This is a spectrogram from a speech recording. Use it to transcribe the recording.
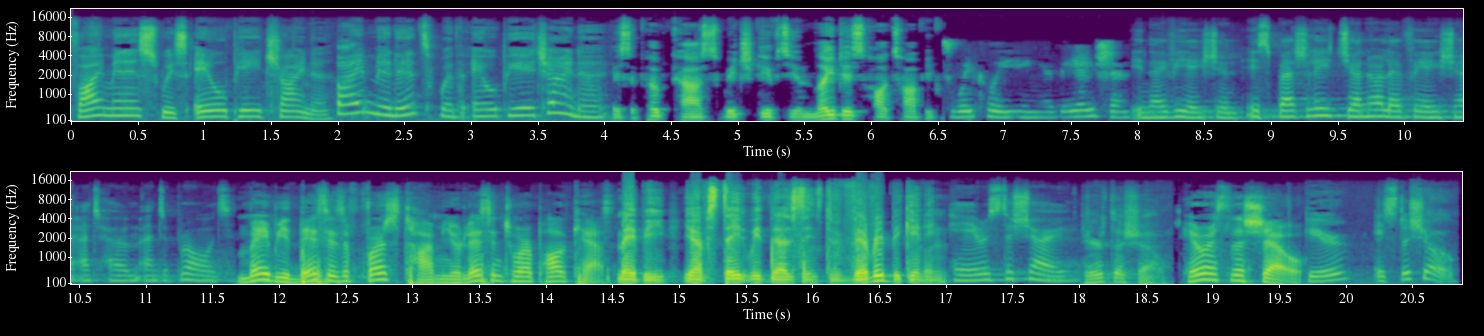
5 Minutes with AOPA China. 5 Minutes with AOPA China is a podcast which gives you latest hot topics weekly in aviation. In aviation, especially general aviation at home and abroad. Maybe this is the first time you listen to our podcast. Maybe you have stayed with us since the very beginning. Here is the show. Here's the show. Here is the show. Here is the show.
